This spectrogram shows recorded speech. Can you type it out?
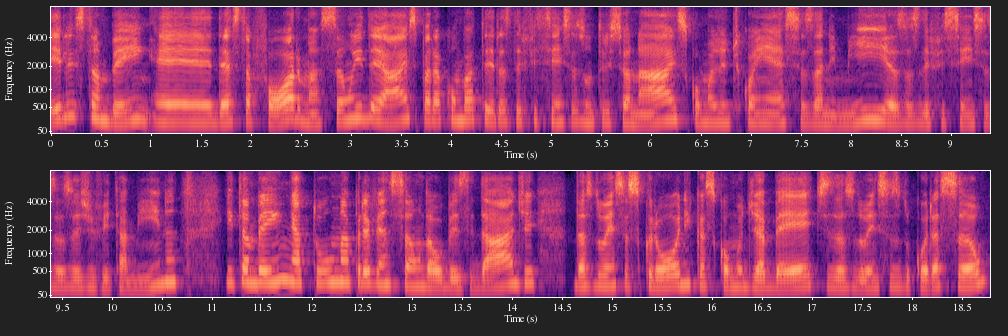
Eles também, é, desta forma, são ideais para combater as deficiências nutricionais, como a gente conhece as anemias, as deficiências às vezes de vitamina, e também atuam na prevenção da obesidade, das doenças crônicas, como diabetes, as doenças do coração,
